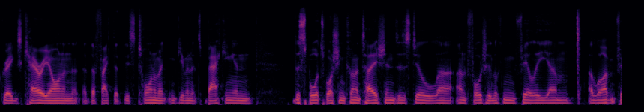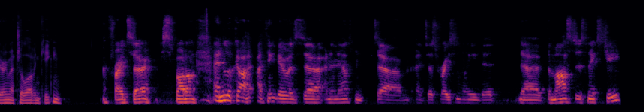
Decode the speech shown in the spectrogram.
Greg's carry on and the, the fact that this tournament, given its backing and the sports washing connotations, is still uh, unfortunately looking fairly um, alive, very much alive and kicking. I'm afraid so. Spot on. And look, I, I think there was uh, an announcement um, just recently that uh, the Masters next year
